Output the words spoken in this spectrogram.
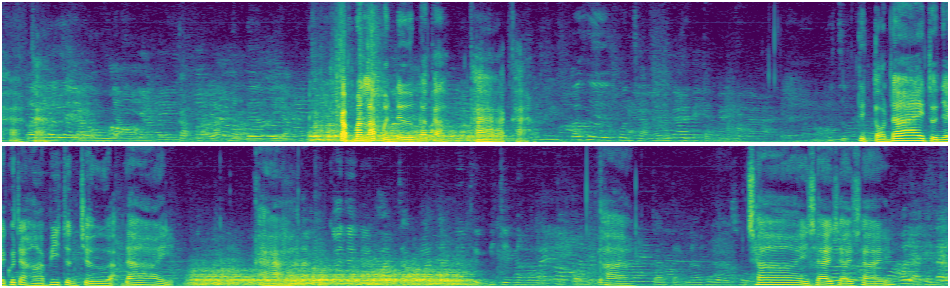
ค่ะตอนค่ะนี้ยังยังกลับมารักเหมือนเดิมหรือยังคะกลับมารับเหมือนเดิมแล้วค่ะค่ะค่ะก็คือคนสามารถติดต่อพี่จิ๊บติดต่อได้ส่วนใหญ่ก็จะหาพี่จนเจออะได้ค่ะแต่มันก็จะมีภาพจากว่าถ้าพูดถึงพี่จิ๊บนวรัตน์ก็ต้องเป็นค่ะ การแต่งหน้าผู้ไวโชว์ใช่ใช่ใช่ใช่ เพราะหลายคนก็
